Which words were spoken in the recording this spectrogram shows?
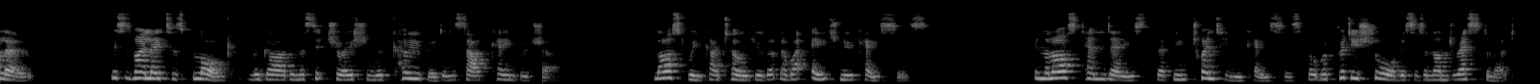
Hello, this is my latest blog regarding the situation with COVID in South Cambridgeshire. Last week I told you that there were eight new cases. In the last 10 days there have been 20 new cases, but we're pretty sure this is an underestimate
